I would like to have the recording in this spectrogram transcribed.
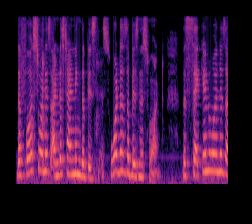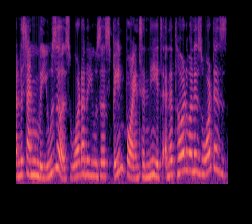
The first one is understanding the business. What does the business want? The second one is understanding the users. What are the users' pain points and needs? And the third one is what is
